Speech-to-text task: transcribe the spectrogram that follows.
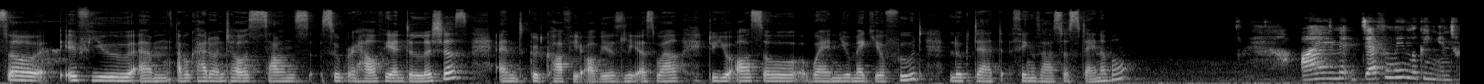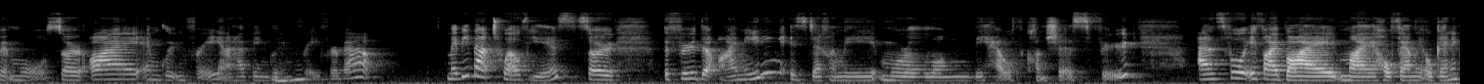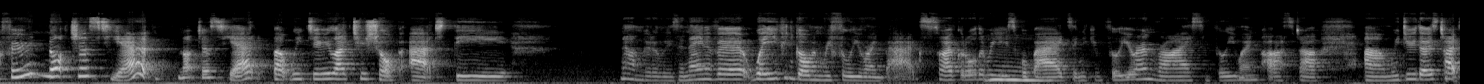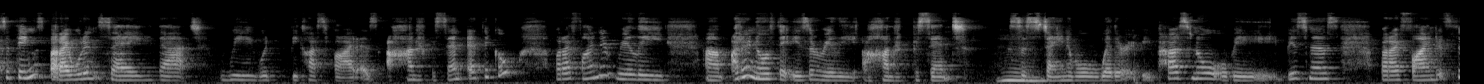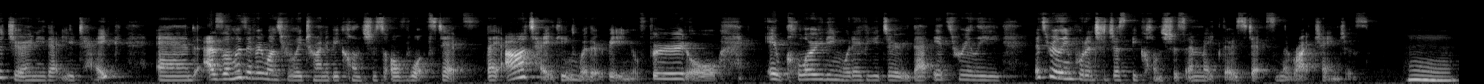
so, if you um, avocado and toast sounds super healthy and delicious, and good coffee, obviously, as well. Do you also, when you make your food, look that things are sustainable? I'm definitely looking into it more. So, I am gluten free, and I have been gluten free mm -hmm. for about maybe about 12 years. So, the food that I'm eating is definitely more along the health conscious food. As for if I buy my whole family organic food, not just yet, not just yet, but we do like to shop at the now I'm going to lose the name of it, where you can go and refill your own bags. So I've got all the reusable mm. bags and you can fill your own rice and fill your own pasta. Um, we do those types of things, but I wouldn't say that we would be classified as 100% ethical. But I find it really, um, I don't know if there is a really 100% mm. sustainable, whether it be personal or be business. But I find it's the journey that you take. And as long as everyone's really trying to be conscious of what steps they are taking, whether it be in your food or in clothing, whatever you do, that it's really it's really important to just be conscious and make those steps and the right changes. Hmm.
